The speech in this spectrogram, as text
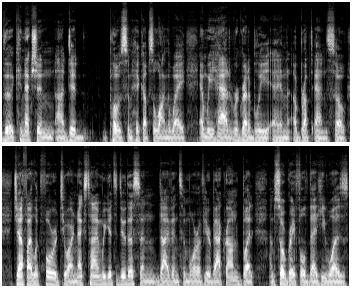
the connection uh, did posed some hiccups along the way, and we had regrettably an abrupt end. So, Jeff, I look forward to our next time we get to do this and dive into more of your background. But I'm so grateful that he was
